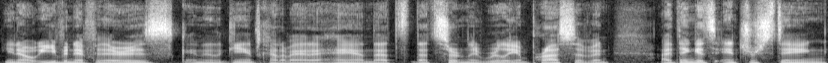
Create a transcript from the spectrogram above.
you know, even if there is, you know, the game's kind of out of hand, that's that's certainly really impressive. And I think it's interesting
